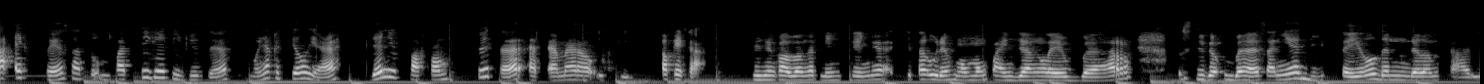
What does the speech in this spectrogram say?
AXP1437Z, semuanya kecil ya, dan di platform Twitter at MRLUP. Oke kak, gak nyangka banget nih, kayaknya kita udah ngomong panjang lebar, terus juga pembahasannya detail dan mendalam sekali.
